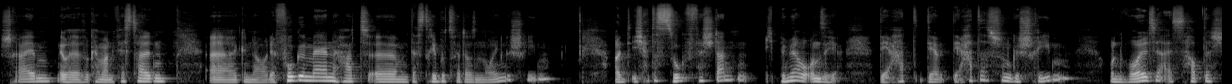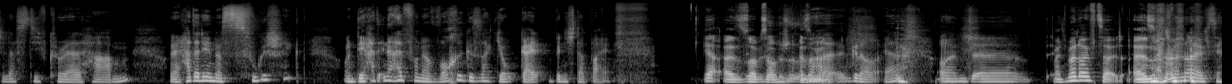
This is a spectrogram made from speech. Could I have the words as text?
schreiben, oder kann man festhalten. Äh, genau, der Vogelman hat ähm, das Drehbuch 2009 geschrieben. Und ich hatte das so verstanden, ich bin mir aber unsicher. Der hat, der, der hat das schon geschrieben und wollte als Hauptdarsteller Steve Carell haben. Und dann hat er dem das zugeschickt und der hat innerhalb von einer Woche gesagt, jo, geil, bin ich dabei. Ja, also so habe ich es auch schon. Also, so, genau, ja. Und äh, manchmal läuft es halt. Also. Manchmal läuft ja.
